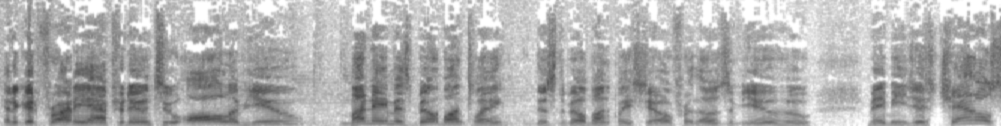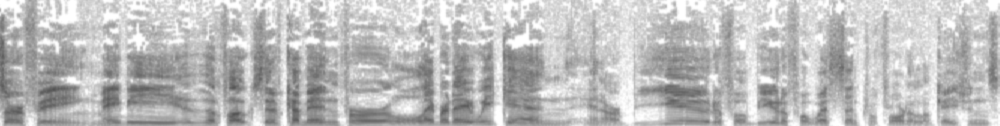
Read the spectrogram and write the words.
And a good Friday afternoon to all of you. My name is Bill Bunkley. This is the Bill Bunkley Show for those of you who maybe just channel surfing, maybe the folks that have come in for Labor Day weekend in our beautiful, beautiful West Central Florida locations.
